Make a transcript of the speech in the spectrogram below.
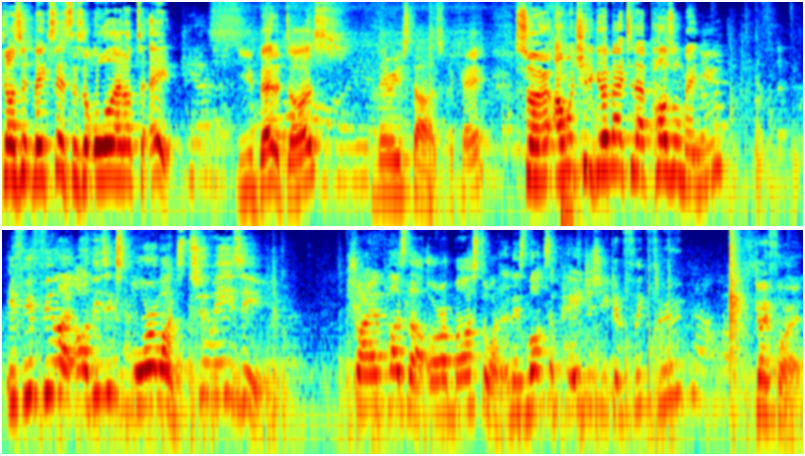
Does it make sense? Does it all add up to 8? Yes. You bet it does. There your stars, okay? So I want you to go back to that puzzle menu. If you feel like, oh, these Explorer ones, too easy, try a puzzler or a master one. And there's lots of pages you can flick through. Go for it.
